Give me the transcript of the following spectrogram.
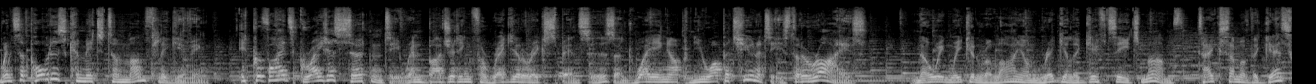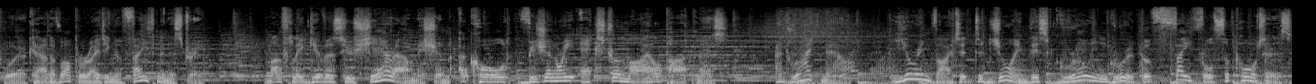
When supporters commit to monthly giving, it provides greater certainty when budgeting for regular expenses and weighing up new opportunities that arise. Knowing we can rely on regular gifts each month takes some of the guesswork out of operating a faith ministry. Monthly givers who share our mission are called Visionary Extra Mile Partners. And right now, you're invited to join this growing group of faithful supporters.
